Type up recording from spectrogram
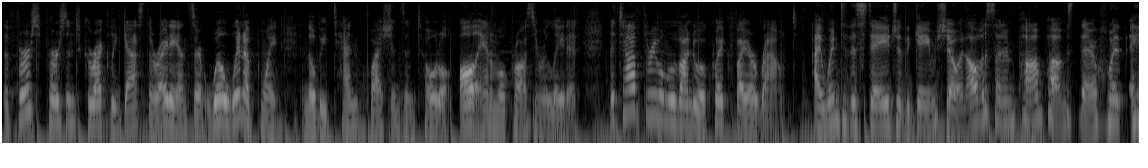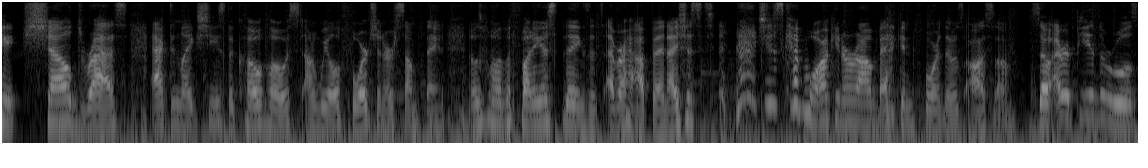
The first person to correctly guess the right answer will win a point and there'll be 10 questions in total, all Animal Crossing related. The top three will move on to a quick fire round. I went to the stage of the game show and all of a sudden Pom Pom's there with a shell dress, acting like she's the co-host on Wheel of Fortune or something. It was one of the funniest things that's ever happened. I just, she just kept walking around back and forth. It was awesome. So I repeated the rules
